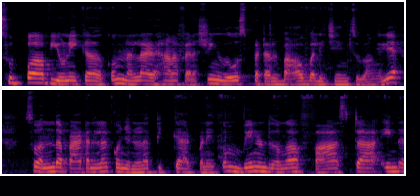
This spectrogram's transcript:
சூப்பர் யூனிக்காக இருக்கும். நல்ல அழகான finishing rose petal Baahubali chain சொல்லுவாங்க இல்லையா? ஸோ அந்த பேட்டர்னில் கொஞ்சம் நல்லா திக்காக ஆட் பண்ணியிருக்கோம். வேணுன்றவங்க ஃபாஸ்ட்டாக இந்த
